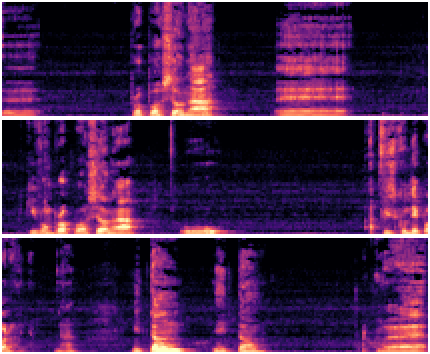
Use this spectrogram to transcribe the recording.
é, proporcionar é, que vão proporcionar o, a física contemporânea. Né? Então, então, é,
